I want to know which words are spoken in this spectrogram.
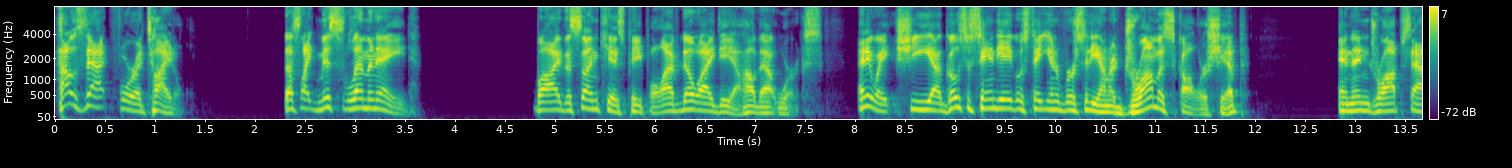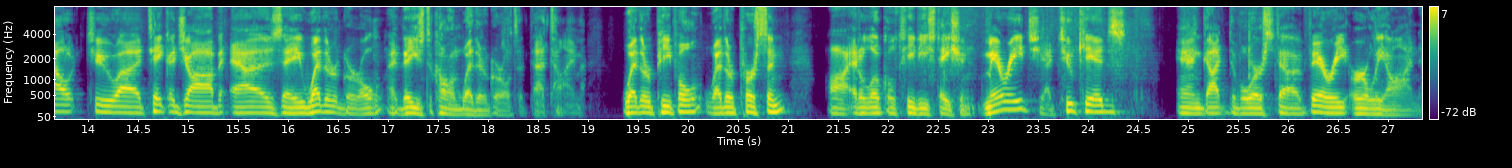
How's that for a title? That's like Miss Lemonade by the Sunkist people. I have no idea how that works. Anyway, she uh, goes to San Diego State University on a drama scholarship and then drops out to uh, take a job as a weather girl. They used to call them weather girls at that time. Weather people, weather person uh, at a local TV station. Married, she had two kids, and got divorced uh, very early on.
